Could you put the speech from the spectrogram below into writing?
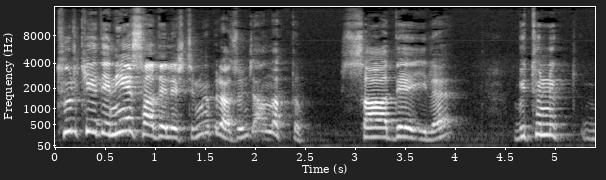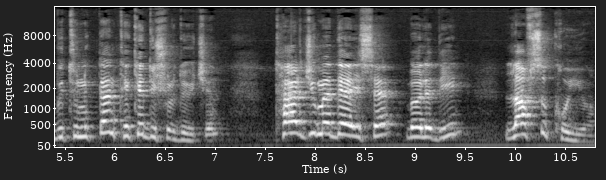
Türkiye'de niye sadeleştirme? Biraz önce anlattım. Sade ile bütünlük bütünlükten teke düşürdüğü için tercümede ise böyle değil lafzı koyuyor.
